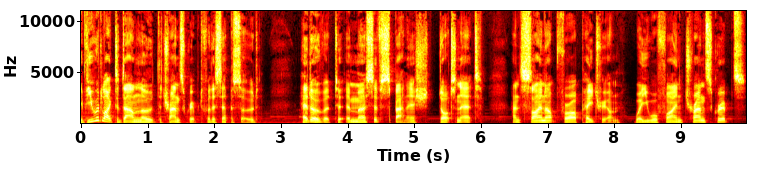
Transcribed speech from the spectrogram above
If you would like to download the transcript for this episode, head over to immersivespanish.net and sign up for our Patreon, where you will find transcripts,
